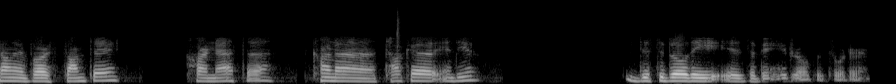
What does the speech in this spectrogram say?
Canavarsante, Karnata, Karnataka, India. Disability is a behavioral disorder.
